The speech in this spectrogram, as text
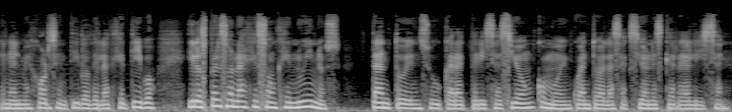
en el mejor sentido del adjetivo, y los personajes son genuinos, tanto en su caracterización como en cuanto a las acciones que realizan.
